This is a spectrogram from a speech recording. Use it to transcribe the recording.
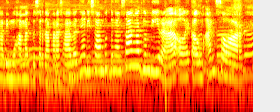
Nabi Muhammad beserta para sahabatnya disambut dengan sangat gembira oleh kaum Ansor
